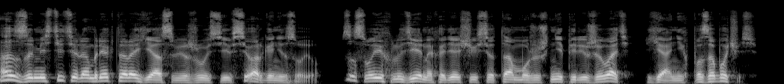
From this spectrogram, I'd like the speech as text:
А с заместителем ректора я свяжусь и все организую. За своих людей, находящихся там, можешь не переживать, я о них позабочусь».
